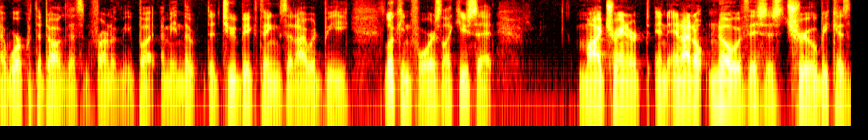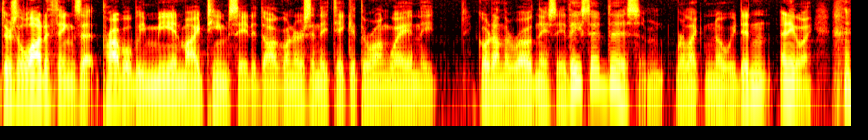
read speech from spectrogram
I work with the dog that's in front of me. But I mean, the the two big things that I would be looking for is like you said, my trainer, and, and I don't know if this is true because there's a lot of things that probably me and my team say to dog owners and they take it the wrong way and they go down the road and they say they said this and we're like no we didn't anyway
